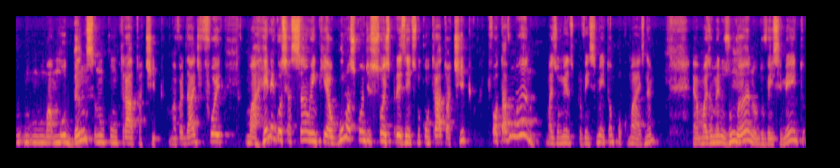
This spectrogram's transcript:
uma mudança num contrato atípico. Na verdade, foi uma renegociação em que algumas condições presentes no contrato atípico, que faltava um ano, mais ou menos, para o vencimento, um pouco mais, né? É, mais ou menos um ano do vencimento,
